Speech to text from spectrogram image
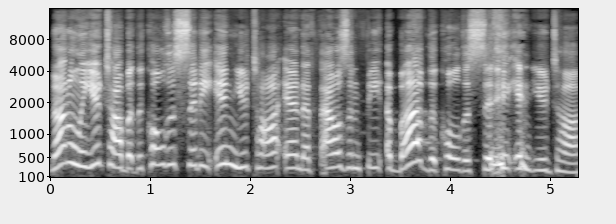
not only Utah, but the coldest city in Utah and a thousand feet above the coldest city in Utah.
